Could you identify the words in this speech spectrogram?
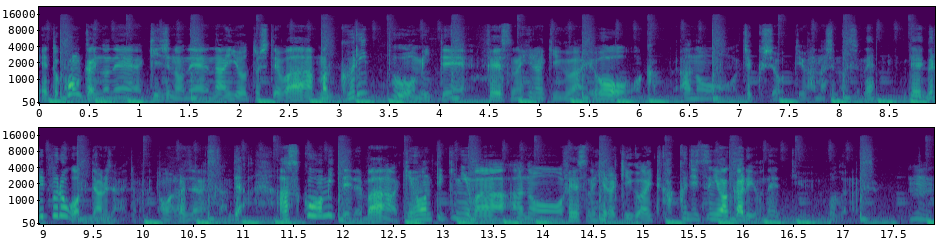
えっと、今回のね、記事のね、内容としては、まあ、グリップを見て、フェースの開き具合を、あの、チェックしようっていう話なんですよね。で、グリップロゴってあるじゃないとあるじゃないですか。で、あそこを見てれば、基本的には、あの、フェースの開き具合って確実にわかるよねっていうことなんですよ。うん。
